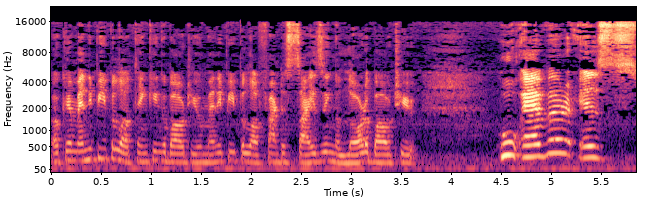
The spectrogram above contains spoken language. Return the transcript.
Okay? Many people are thinking about you. Many people are fantasizing a lot about you. Whoever is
